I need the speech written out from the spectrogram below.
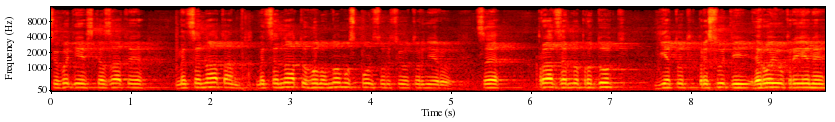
сьогодні сказати меценатам, меценату, головному спонсору цього турніру. Це Прат Зернопродукт. Є тут присутній Герой України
